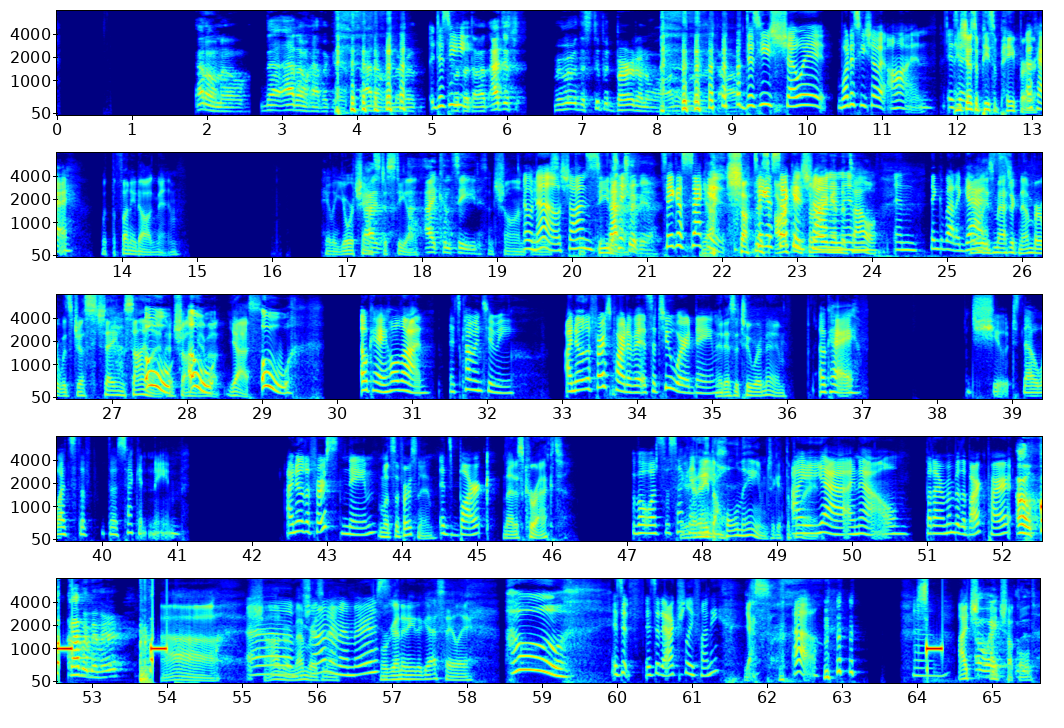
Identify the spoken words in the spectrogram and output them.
I don't know. That I don't have a guess. I don't remember Does what he the dog. I just remember the stupid bird on the wall. I don't remember the dog. does he show it what does he show it on? Is he it shows a piece of paper Okay. with the funny dog name. Haley, your chance I- to steal. I concede. Since Sean. Oh, no, Sean- conceding. Not trivia. Take a second. Yeah, Sean Take a second, Sean, in and, the and, towel. and think about a guess. Haley's magic number was just saying silent, Ooh, and Sean gave up. Yes. Ooh. Okay, hold on. It's coming to me. I know the first part of it. It's a two word name. It is a two word name. Okay. Shoot, though, what's the the second name? I know the first name. What's the first name? It's Bark. That is correct. But what's the second? You're second gonna name? need the whole name to get the point. I yeah, I know. But I remember the bark part. Oh, fuck, I remember. Ah, Sean Uh, remembers Sean now. remembers. We're gonna need a guess, Haley. Oh, is it is it actually funny? Yes. Oh, Um, I ch- Oh, I wait. chuckled.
